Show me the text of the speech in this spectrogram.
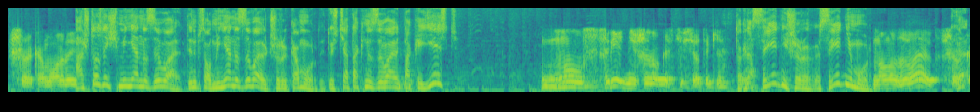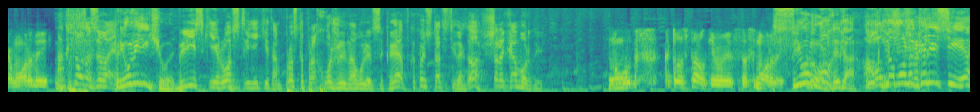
Широкомордый. А что значит меня называют? Ты написал, меня называют широкомордый. То есть тебя так называют, так и есть? Ну, средней широкости все-таки. Тогда средний широко, средний морд. Но называют широкомордый. А кто называет? Преувеличивают. Близкие, родственники, там, просто прохожие на улице. Когда, в какой ситуации тебе говорят, о, широкомордый? Ну вот, кто сталкивается с мордой? С его мордой, да. А он на моноколесе.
